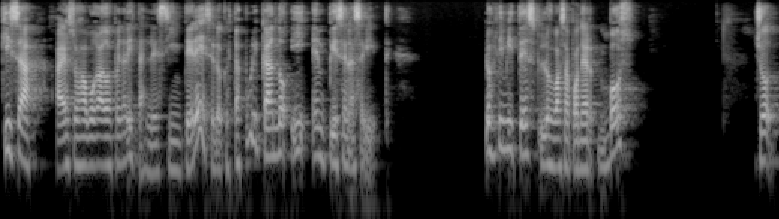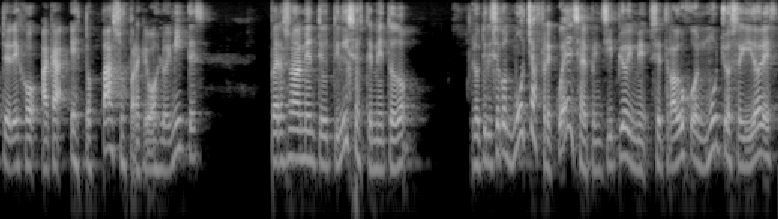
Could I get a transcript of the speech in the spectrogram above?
Quizá a esos abogados penalistas les interese lo que estás publicando y empiecen a seguirte. Los límites los vas a poner vos. Yo te dejo acá estos pasos para que vos lo imites. Personalmente utilizo este método. Lo utilicé con mucha frecuencia al principio y me, se tradujo en muchos seguidores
